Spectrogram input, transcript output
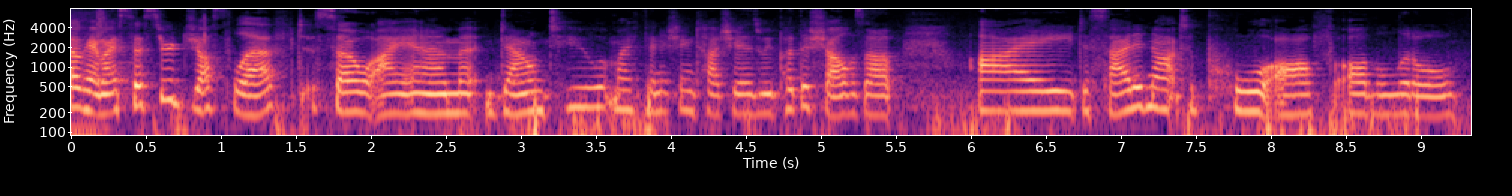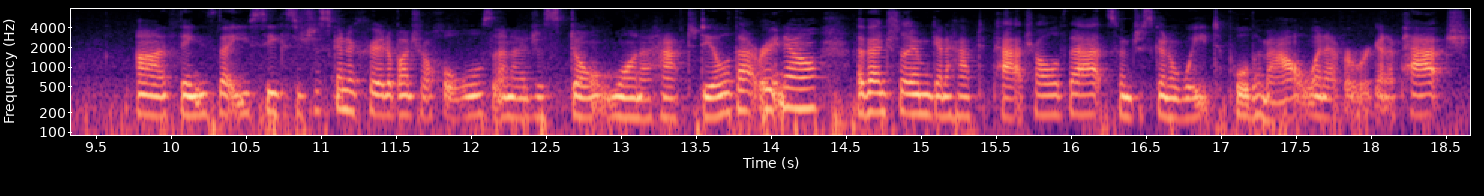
Okay, my sister just left, so I am down to my finishing touches. We put the shelves up. I decided not to pull off all the little uh, things that you see because it's just going to create a bunch of holes and I just don't want to have to deal with that right now. Eventually I'm going to have to patch all of that, so I'm just going to wait to pull them out whenever we're going to patch.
